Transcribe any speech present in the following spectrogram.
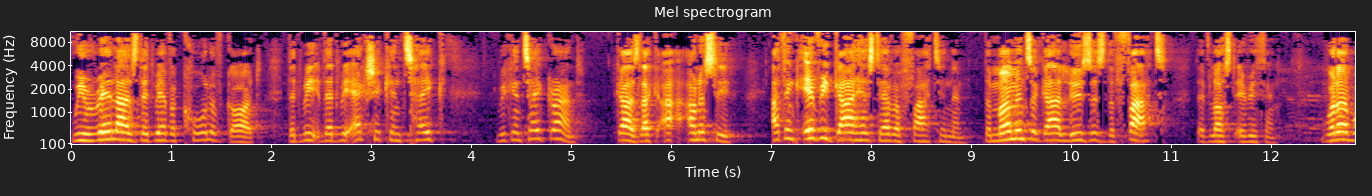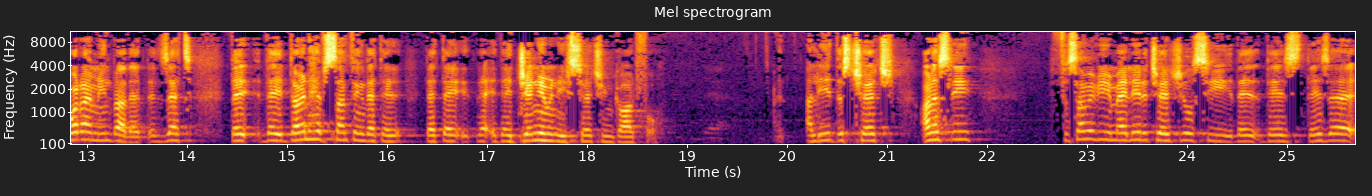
we realize that we have a call of God, that we, that we actually can take we can take ground. Guys, like, I, honestly, I think every guy has to have a fight in them. The moment a guy loses the fight, they've lost everything. What I, what I mean by that is that they, they don't have something that, they, that they, they're genuinely searching God for. I lead this church. Honestly, for some of you who may lead a church, you'll see there, there's, there's, a,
